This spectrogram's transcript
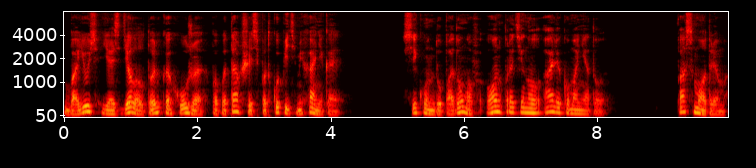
Боюсь, я сделал только хуже, попытавшись подкупить механика. Секунду подумав, он протянул Алику монету. Посмотрим,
